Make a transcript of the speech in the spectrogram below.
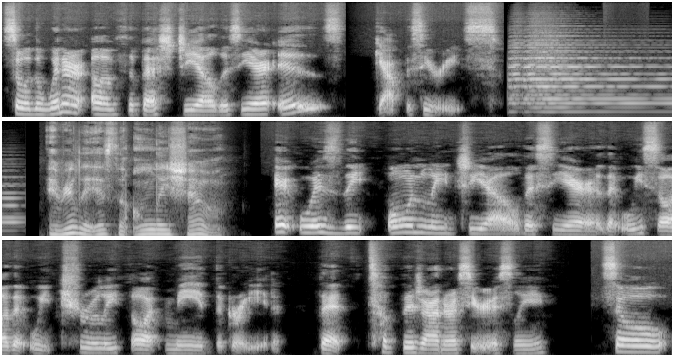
So the winner of the best GL this year is Gap the Series. It really is the only show. It was the only GL this year that we saw that we truly thought made the grade, that took the genre seriously. So,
